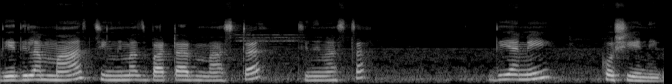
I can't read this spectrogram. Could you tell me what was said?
দিয়ে দিলাম মাছ, চিংড়ি মাছ, বাটার মাছটা, চিংড়ি মাছটা দিয়ে আমি কষিয়ে নিব।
